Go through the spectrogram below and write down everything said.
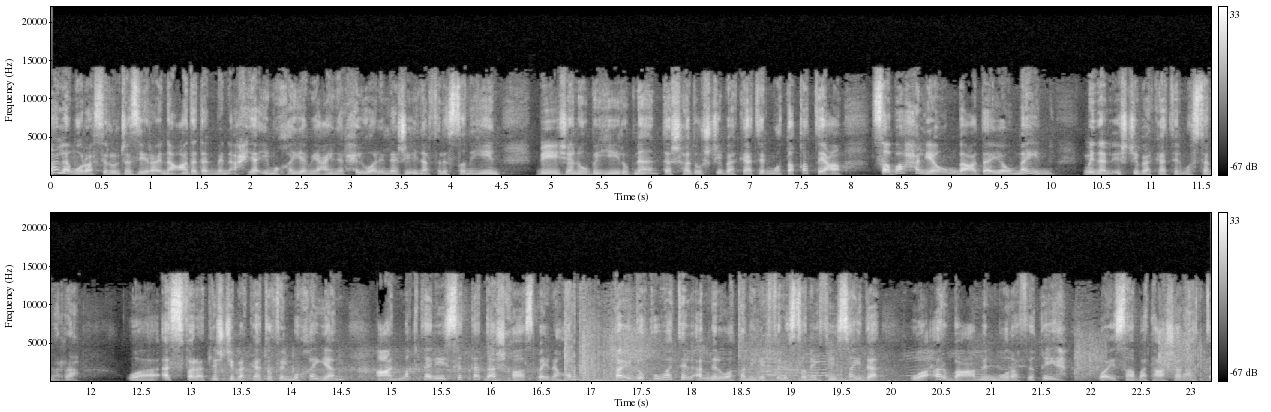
قال مراسل الجزيرة إن عددا من أحياء مخيم عين الحلوة للاجئين الفلسطينيين بجنوبي لبنان تشهد اشتباكات متقطعة صباح اليوم بعد يومين من الاشتباكات المستمرة. وأسفرت الاشتباكات في المخيم عن مقتل ستة أشخاص بينهم قائد قوات الأمن الوطني الفلسطيني في صيدا وأربعة من مرافقيه وإصابة عشرات.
